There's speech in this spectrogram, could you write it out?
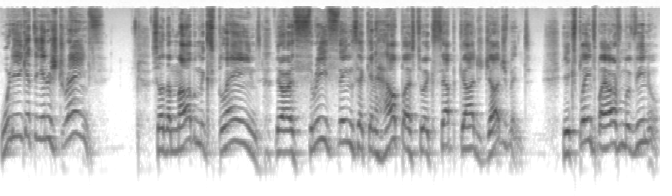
Where do you get the inner strength? So the Malbim explains there are three things that can help us to accept God's judgment. He explains by Avram Avinu.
